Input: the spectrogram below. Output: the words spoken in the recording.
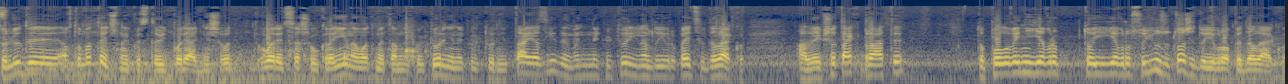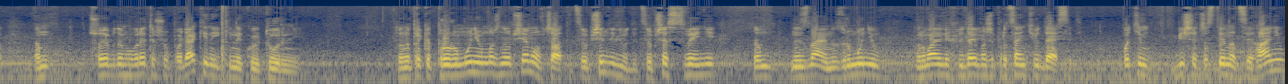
То люди автоматично якось стають порядніше. От говорять все, що Україна, от ми там не культурні, не культурні. Та я з'їду, ми не культурні, нам до європейців далеко. Але якщо так брати, то половині Євро, то Євросоюзу теж до Європи далеко. Там, що я будемо говорити, що поляки, які не культурні, то, наприклад, про румунів можна взагалі мовчати. Це взагалі не люди, це взагалі свині. Там, не знаю, ну з румунів нормальних людей може процентів 10. Потім більша частина циганів.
